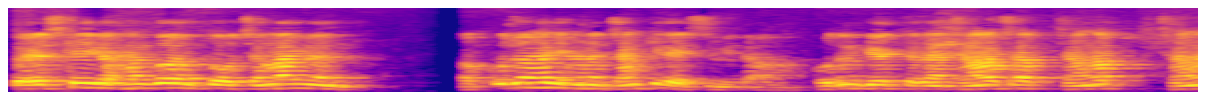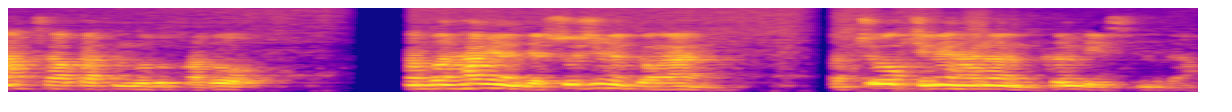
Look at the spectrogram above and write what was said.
또 SK가 한 번 또 정하면 어, 꾸준하게 하는 장기가 있습니다. 고등교육재단 장학사업, 장학, 장학사업 같은 것도 봐도 한 번 하면 이제 수십 년 동안 쭉 진행하는 그런 게 있습니다.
